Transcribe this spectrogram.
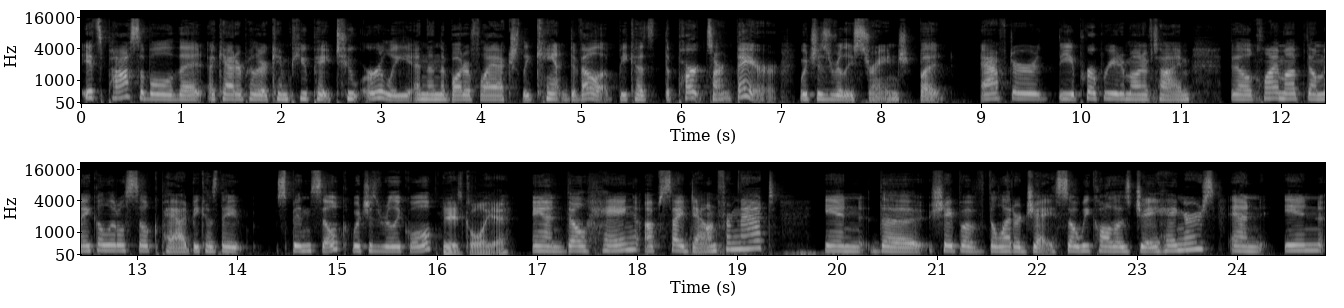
it's possible that a caterpillar can pupate too early and then the butterfly actually can't develop because the parts aren't there, which is really strange. But after the appropriate amount of time, they'll climb up, they'll make a little silk pad because they spin silk, which is really cool, It is cool, yeah. And they'll hang upside down from that in the shape of the letter J. So we call those J hangers. And in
